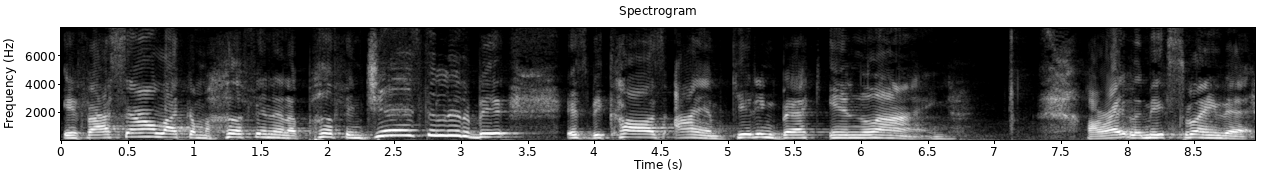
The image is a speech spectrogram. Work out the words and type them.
If I sound like I'm huffing and a puffing just a little bit, it's because I am getting back in line. All right, let me explain that.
